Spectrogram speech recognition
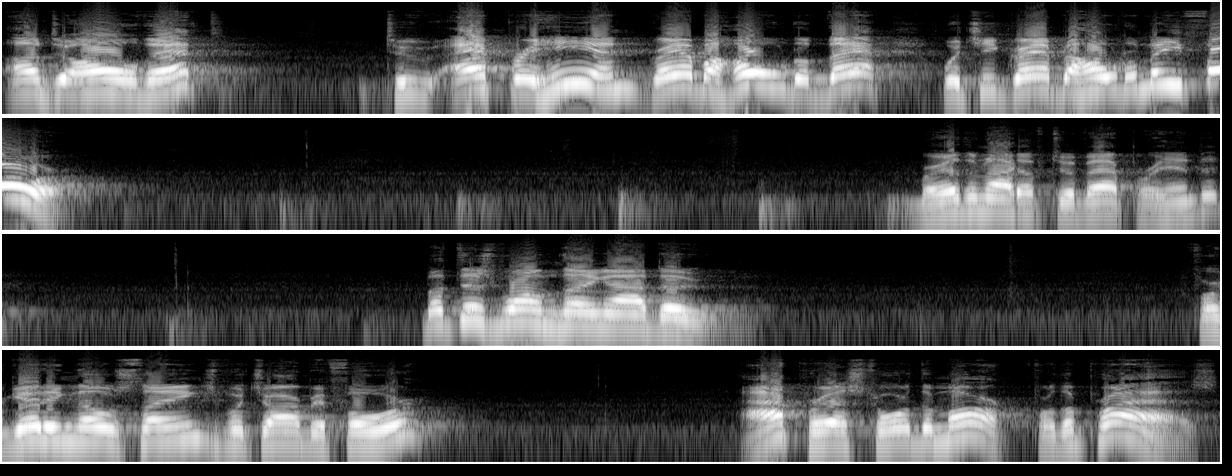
unto all that to apprehend, grab a hold of that which he grabbed a hold of me for. Brethren, I have to have apprehended. But this one thing I do forgetting those things which are before, I press toward the mark for the prize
